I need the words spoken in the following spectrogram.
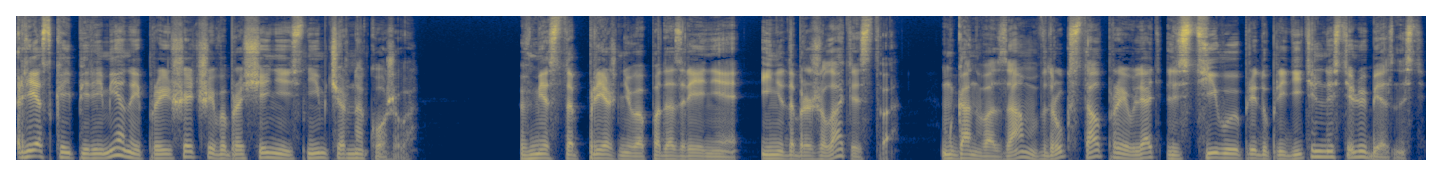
резкой переменой, происшедшей в обращении с ним чернокожего. Вместо прежнего подозрения и недоброжелательства Мганвазам вдруг стал проявлять льстивую предупредительность и любезность.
